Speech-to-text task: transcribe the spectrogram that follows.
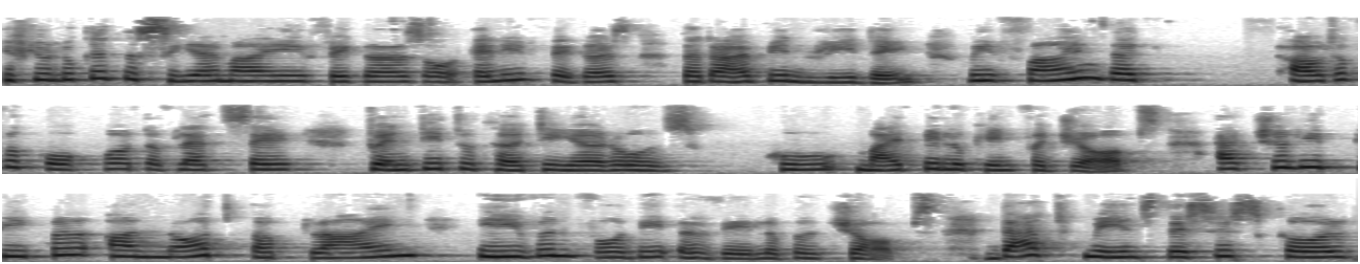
if you look at the CMIE figures or any figures that I've been reading, we find that out of a cohort of, let's say, 20 to 30 year olds who might be looking for jobs, actually people are not applying even for the available jobs. That means this is called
